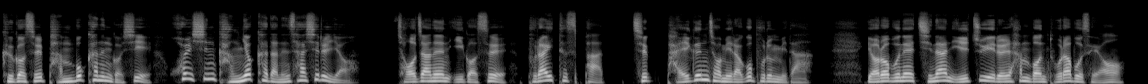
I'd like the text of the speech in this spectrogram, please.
그것을 반복하는 것이 훨씬 강력하다는 사실을요. 저자는 이것을 브라이트 스팟, 즉 밝은 점이라고 부릅니다. 여러분의 지난 일주일을 한번 돌아보세요.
